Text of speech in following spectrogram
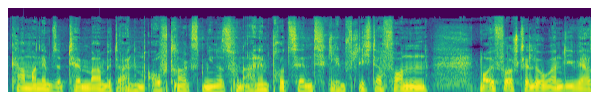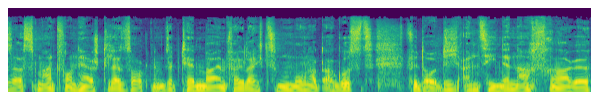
kam man im September mit einem Auftragsminus von einem Prozent glimpflich davon. Neuvorstellungen diverser Smartphone-Hersteller sorgten im September im Vergleich zum Monat August für deutlich anziehende Nachfrage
